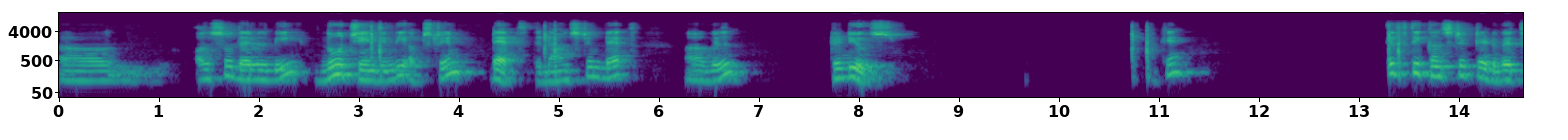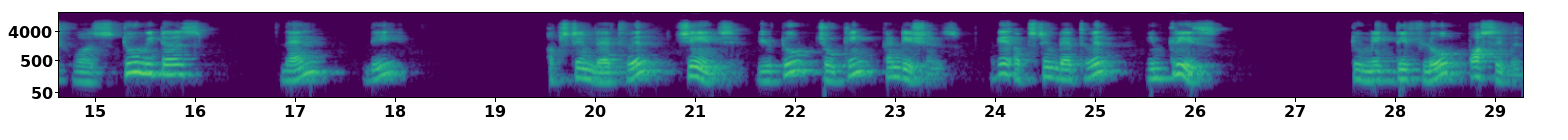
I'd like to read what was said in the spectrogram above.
uh, also there will be no change in the upstream depth the downstream depth uh, will reduce okay if the constricted width was 2 meters then the upstream depth will change due to choking conditions. Okay upstream depth will increase to make the flow possible.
